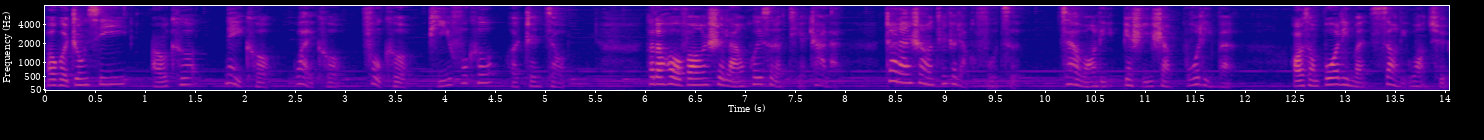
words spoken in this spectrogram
包括中西医、儿科、内科、外科、妇科、皮肤科和针灸。它的后方是蓝灰色的铁栅栏，栅栏上贴着两个福字，再往里便是一扇玻璃门，而从玻璃门向里望去。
